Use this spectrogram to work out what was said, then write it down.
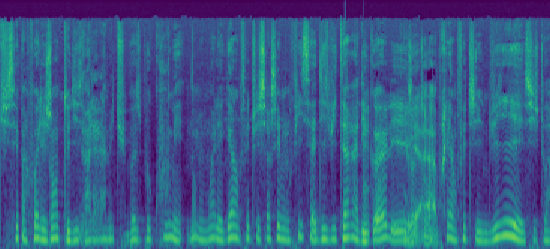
tu sais, parfois les gens te disent Ah là là, mais tu bosses beaucoup. Mais non, mais moi, les gars, en fait, je vais chercher mon fils à 18h à l'école et exactement. après, en fait, j'ai une vie. Et si je dois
